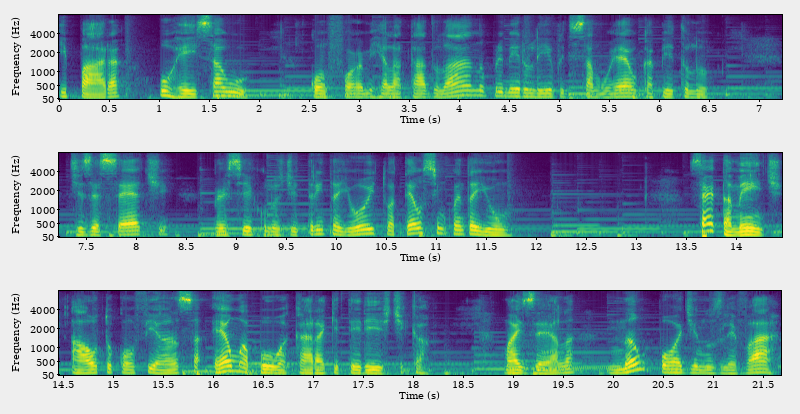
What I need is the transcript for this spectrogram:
e para o rei Saul, conforme relatado lá no primeiro livro de Samuel, capítulo 17, versículos de 38 até o 51. Certamente a autoconfiança é uma boa característica, mas ela não pode nos levar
